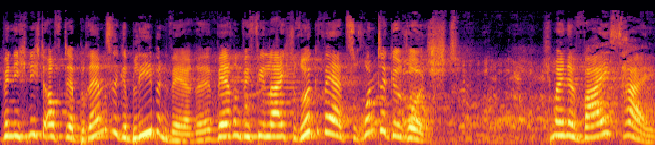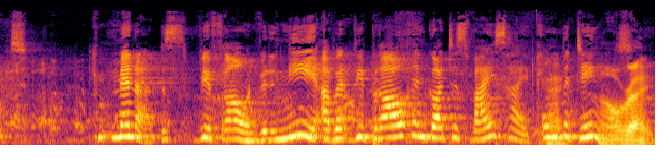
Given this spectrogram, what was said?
wenn ich nicht auf der Bremse geblieben wäre, wären wir vielleicht rückwärts runtergerutscht. Ich meine, Weisheit. Männer, das, wir Frauen würden nie, aber wir brauchen Gottes Weisheit, okay. unbedingt. Alright.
